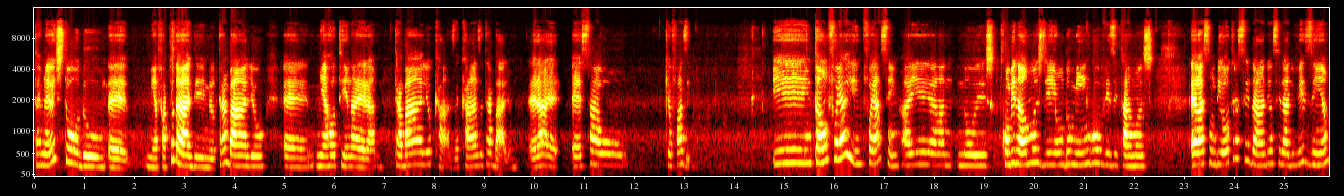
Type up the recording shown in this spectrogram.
terminei o estudo, é, minha faculdade, meu trabalho, é, minha rotina era trabalho, casa, casa, trabalho. Era é, essa o que eu fazia. E então foi aí, foi assim. Aí ela nos combinamos de um domingo visitarmos. Elas são de outra cidade, uma cidade vizinha.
